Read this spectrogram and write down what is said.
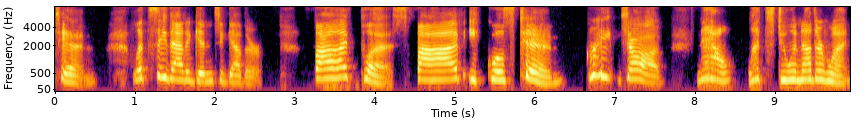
10. Let's say that again together. Five plus five equals 10. Great job. Now let's do another one.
